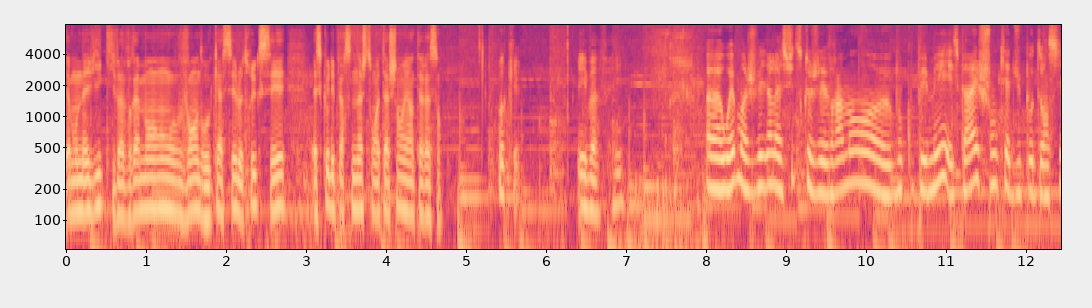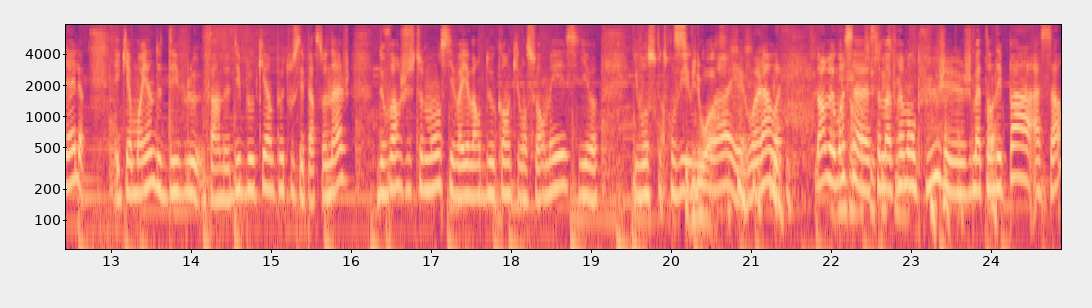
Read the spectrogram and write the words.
à mon avis, qui va vraiment vendre ou casser le truc, c'est est-ce que les personnages sont attachants et intéressants? Ok. Et bah, fait. Euh, ouais, moi je vais lire la suite parce que j'ai vraiment euh, beaucoup aimé. Et c'est pareil, je sens qu'il y a du potentiel et qu'il y a moyen de, enfin, de débloquer un peu tous ces personnages, de voir justement s'il va y avoir deux camps qui vont se former, si euh, ils vont se retrouver ou quoi. Et voilà, ouais. Non, mais moi ça, ça m'a vraiment plu. Je, m'attendais pas à ça.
